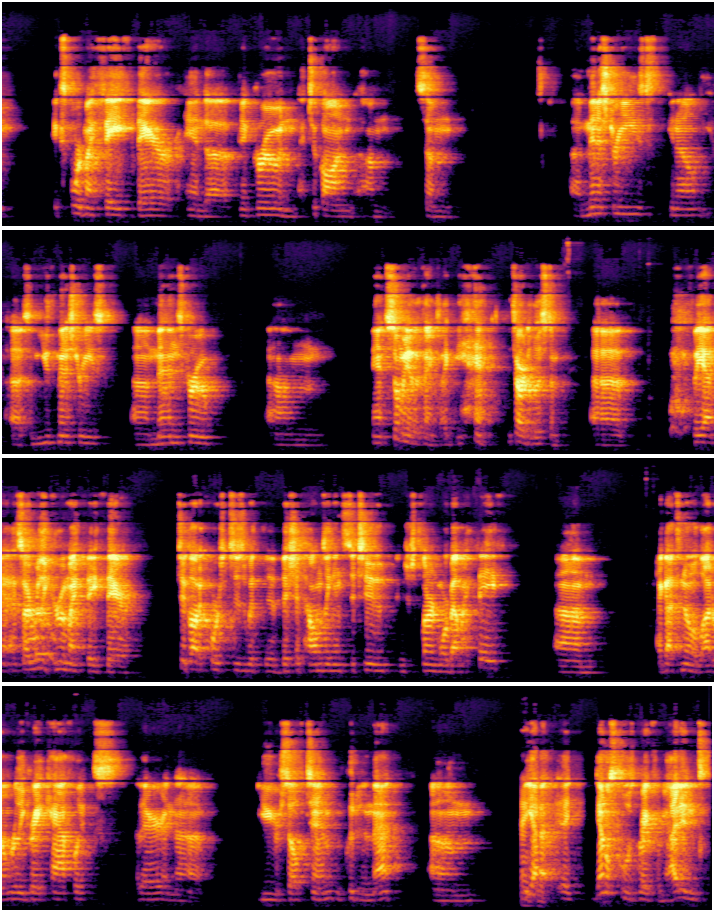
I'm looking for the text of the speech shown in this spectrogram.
explored my faith there, and, uh, and it grew. And I took on um, some uh, ministries, you know, uh, some youth ministries, um, men's group, um, and so many other things. Like it's hard to list them. Uh, but yeah, so I really grew my faith there. Took a lot of courses with the Bishop Helmsing Institute and just learned more about my faith. Um, I got to know a lot of really great Catholics there, and uh, you yourself, Tim, included in that. Um, yeah, it, dental school was great for me. I didn't,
